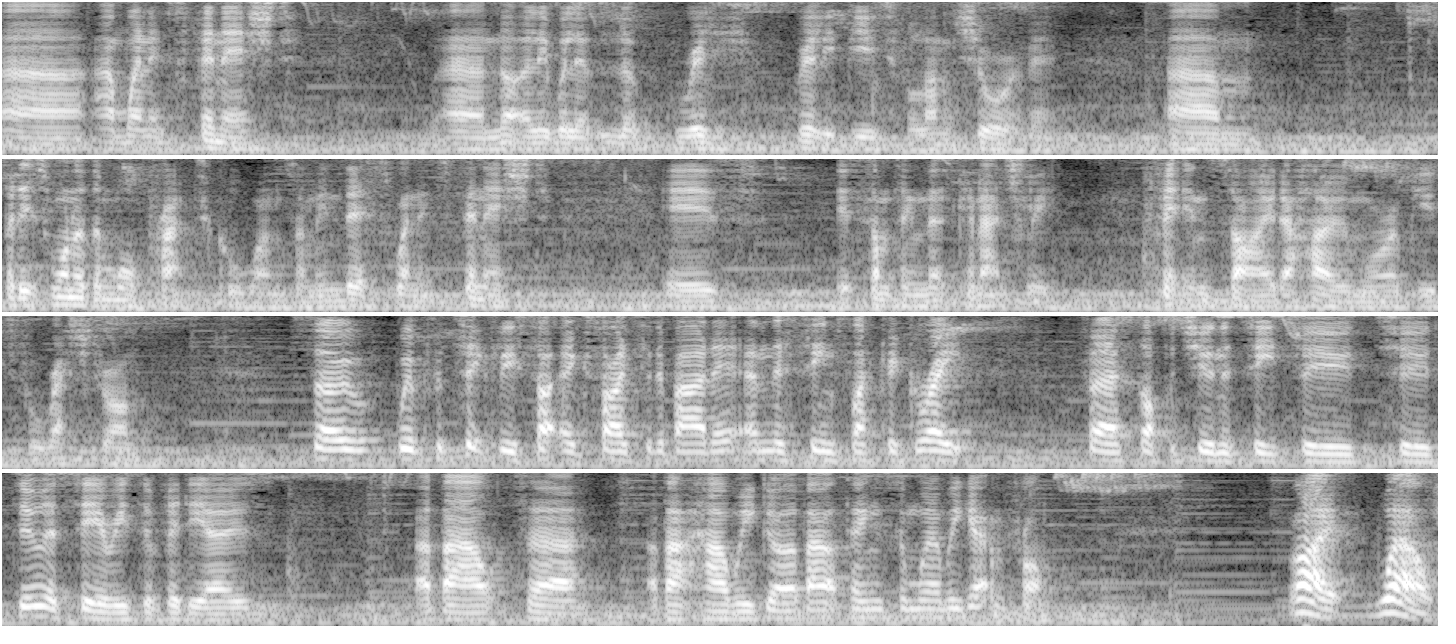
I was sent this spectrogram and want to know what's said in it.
uh, and when it's finished, uh, not only will it look really, really beautiful, I'm sure of it, um, but it's one of the more practical ones. I mean, this, when it's finished, is, is something that can actually fit inside a home or a beautiful restaurant. So we're particularly excited about it, and this seems like a great first opportunity to, to do a series of videos about, uh, about how we go about things and where we get them from. Right, well,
